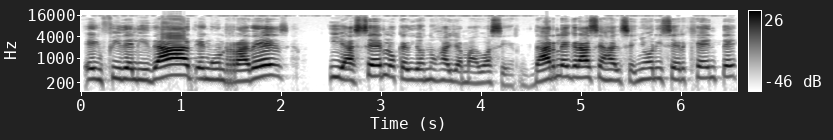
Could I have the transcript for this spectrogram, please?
en fidelidad, en honradez y hacer lo que Dios nos ha llamado a hacer. Darle gracias al Señor y ser gente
